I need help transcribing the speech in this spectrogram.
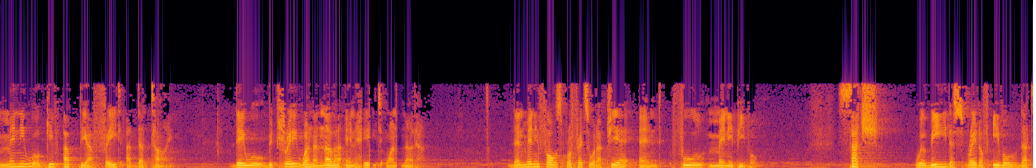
Many will give up their faith at that time. They will betray one another and hate one another. Then many false prophets will appear and fool many people. Such will be the spread of evil that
